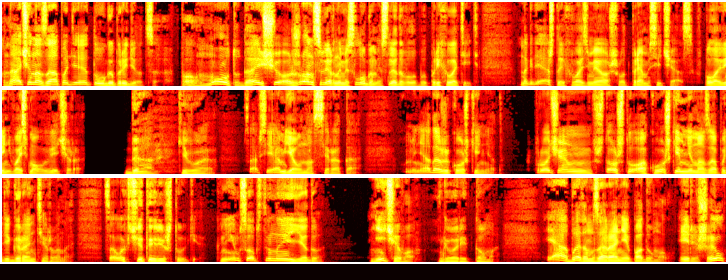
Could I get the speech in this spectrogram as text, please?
Иначе на Западе туго придется. По уму туда еще жен с верными слугами следовало бы прихватить. Но где ж ты их возьмешь вот прямо сейчас, в половине восьмого вечера? Да, киваю, совсем я у нас сирота. У меня даже кошки нет. Впрочем, что-что, а кошки мне на Западе гарантированы. Целых четыре штуки. К ним, собственно, и еду. Ничего, — говорит Тома. Я об этом заранее подумал и решил,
